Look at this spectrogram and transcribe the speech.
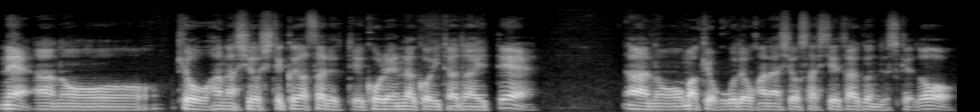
ね、あのー今日お話をしてくださるっていうご連絡をいただいて、あのーまあ、今日ここでお話をさせていただくんですけど、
